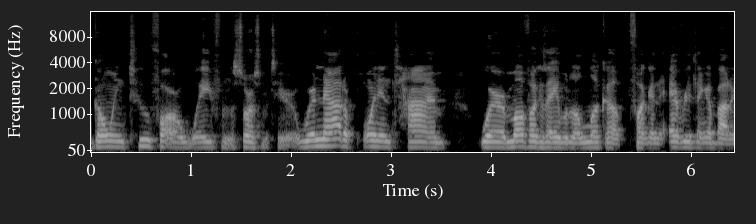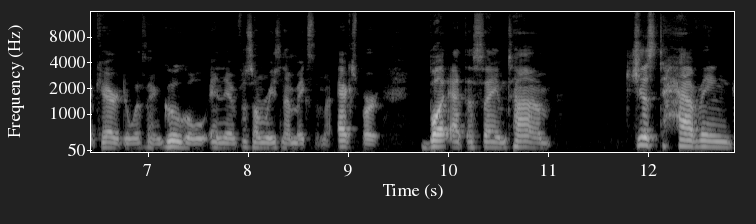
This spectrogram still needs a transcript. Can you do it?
going too far away from the source material. We're now at a point in time where motherfuckers are able to look up fucking everything about a character within Google, and then for some reason that makes them an expert. But at the same time, just having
